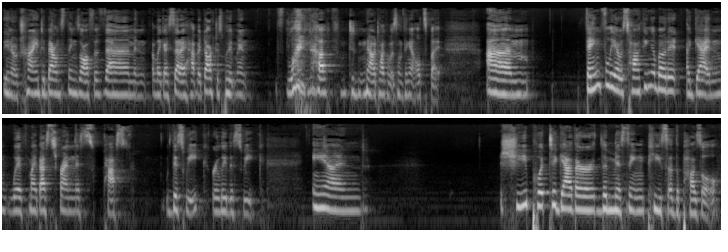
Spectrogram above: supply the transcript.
you know trying to bounce things off of them. And like i said i have a doctor's appointment lined up to now talk about something else, but um, thankfully I was talking about it again with my best friend this past this week, early this week. And she put together the missing piece of the puzzle.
